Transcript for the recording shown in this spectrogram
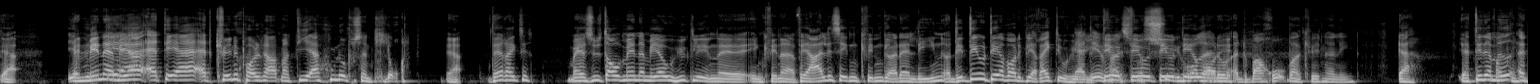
Ja. Jeg Men ved, mænd er det mere- Er, at det er, at kvindepolterapner, de er 100% lort. Ja, det er rigtigt. Men jeg synes dog, at mænd er mere uhyggelige, end, øh, end kvinder er. For jeg har aldrig set en kvinde gøre det alene. Og det, det er jo der, hvor det bliver rigtig Ja, uhyggeligt. det er jo faktisk, det er jo, det er jo, der, hvor du, det... at du bare råber kvinder alene. Ja. Ja, det der med, at,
